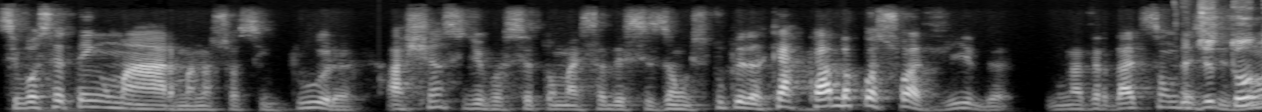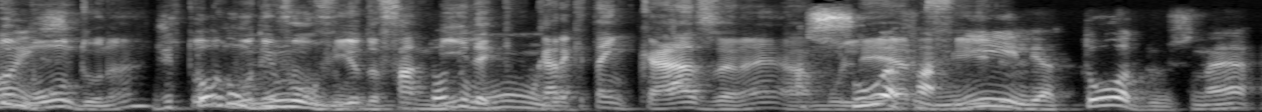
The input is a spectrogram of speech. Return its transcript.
se você tem uma arma na sua cintura, a chance de você tomar essa decisão estúpida que acaba com a sua vida, na verdade são decisões... É de todo mundo, né? De, de todo, todo, mundo envolvido, a família, o cara que está em casa, né? A, a mulher, sua família, todos, né?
